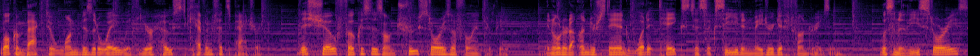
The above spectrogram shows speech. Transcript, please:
Welcome back to One Visit Away with your host, Kevin Fitzpatrick. This show focuses on true stories of philanthropy in order to understand what it takes to succeed in major gift fundraising. Listen to these stories,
